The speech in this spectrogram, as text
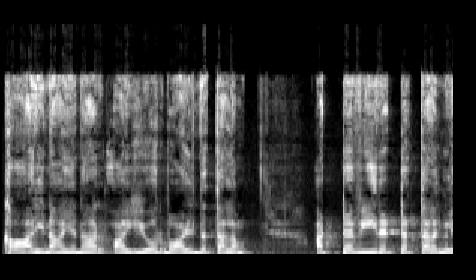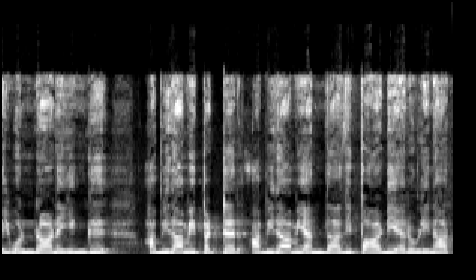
காரி நாயனார் ஆகியோர் வாழ்ந்த தலம். அட்ட வீரட்ட தலங்களில் ஒன்றான இங்கு அபிராமிப்பட்டர் அபிராமி அந்தாதி பாடி அருளினார்.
